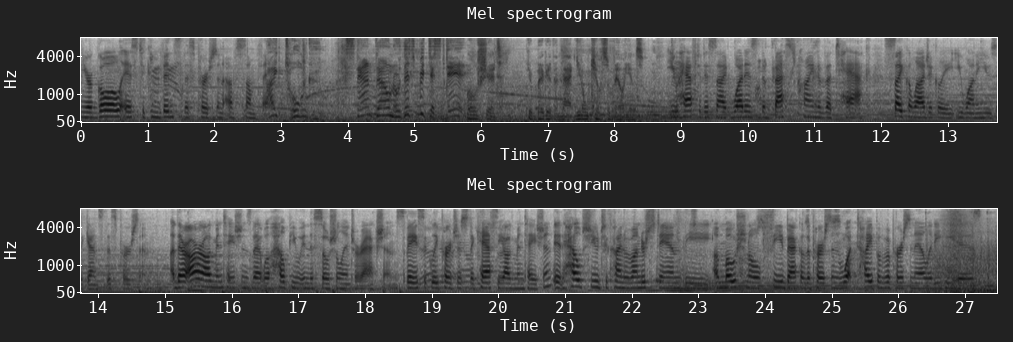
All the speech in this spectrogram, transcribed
Your goal is to convince this person of something. I told you, stand down or this bitch is dead. Bullshit. You're bigger than that. You don't kill civilians. You have to decide what is the best kind of attack psychologically you want to use against this person. There are augmentations that will help you in the social interactions. Basically purchase the CASIE augmentation. It helps you to kind of understand the emotional feedback of the person, what type of a personality he is.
